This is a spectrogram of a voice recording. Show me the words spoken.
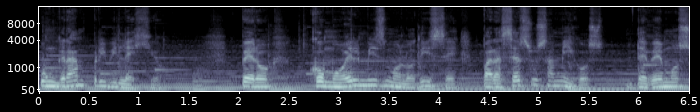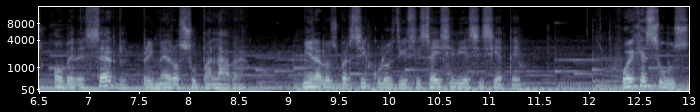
un gran privilegio. Pero, como Él mismo lo dice, para ser sus amigos debemos obedecer primero su palabra. Mira los versículos 16 y 17. Fue Jesús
